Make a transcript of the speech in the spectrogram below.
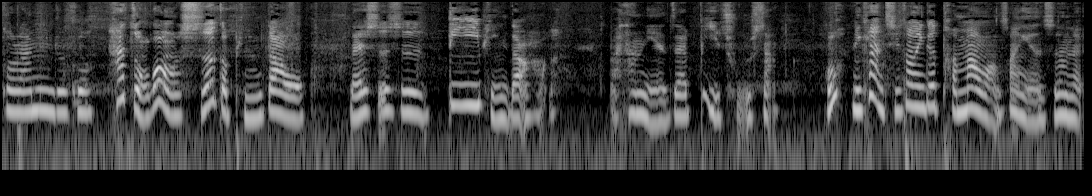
哆啦 A 梦就说：“它总共有十二个频道哦，来试试第一频道好了，把它粘在壁橱上。”哦，你看，其中一个藤蔓往上延伸了，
